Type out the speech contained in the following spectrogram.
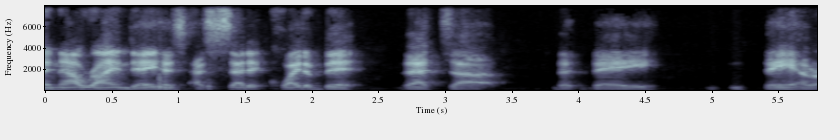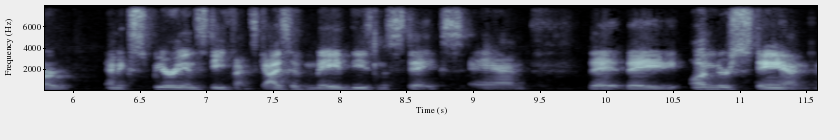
And now Ryan Day has has said it quite a bit that uh, that they they are an experienced defense. Guys have made these mistakes and they they understand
